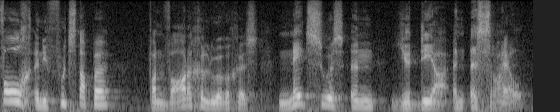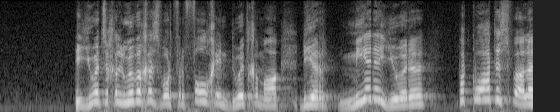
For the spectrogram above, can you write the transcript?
volg in die voetstappe van ware gelowiges net soos in Judea in Israel. Die Joodse gelowiges word vervolg en doodgemaak deur mede-Jode wat kwaad is vir hulle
